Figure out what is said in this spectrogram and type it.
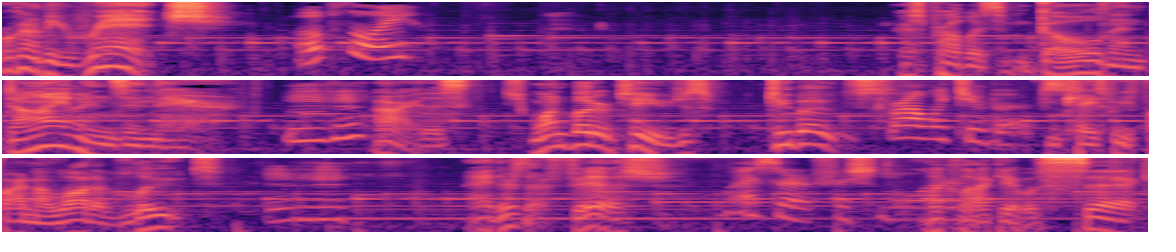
We're gonna be rich. Hopefully. There's probably some gold and diamonds in there. Mm-hmm. All right, let's one boat or two, just two boats, Probably two boats. in case we find a lot of loot. Mm-hmm. Hey, there's a fish. I started fishing in the water. Looked like it was sick.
